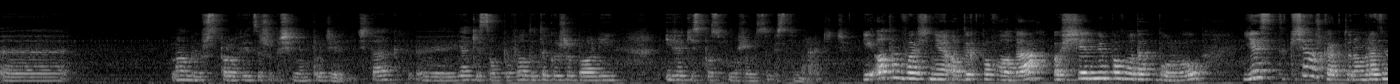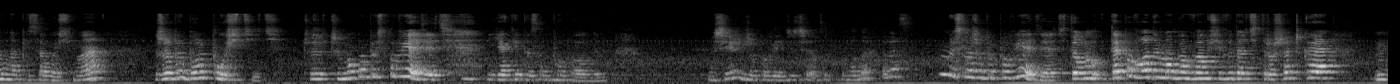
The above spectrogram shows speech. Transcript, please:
e, mamy już sporo wiedzy, żeby się nią podzielić, tak? E, jakie są powody tego, że boli i w jaki sposób możemy sobie z tym radzić. I o tym właśnie, o tych powodach, o siedmiu powodach bólu jest książka, którą razem napisałyśmy, żeby ból puścić. Czy, czy mogłabyś powiedzieć, jakie to są powody? Myślisz, że powiedzieć o tych powodach teraz? Myślę, żeby powiedzieć. To, te powody mogą Wam się wydać troszeczkę mm,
